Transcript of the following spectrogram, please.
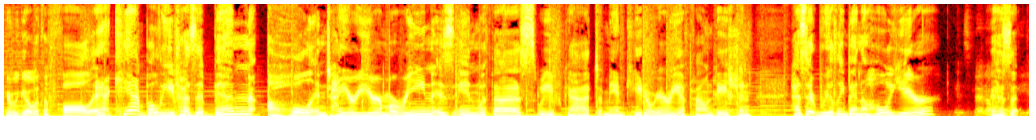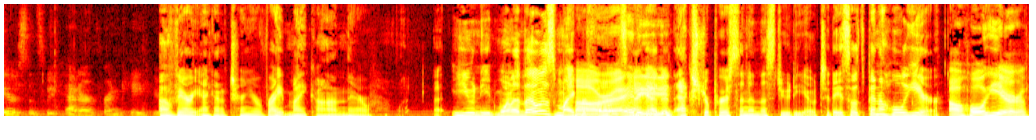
Here we go with the fall. And I can't believe, has it been a whole entire year? Maureen is in with us. We've got Mankato Area Foundation. Has it really been a whole year? It's been a Has whole it- year since we've had our friend Kate here. A very, I got to turn your right mic on there. Uh, you need one of those microphones. I got an extra person in the studio today. So it's been a whole year. a whole year.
